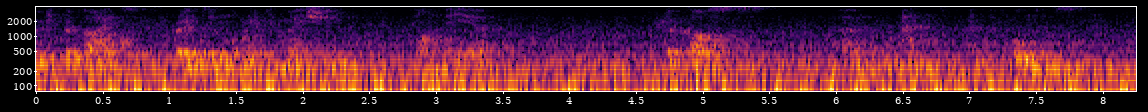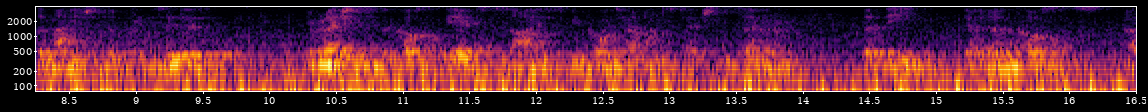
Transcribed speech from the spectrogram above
which provides a great deal more information on the, uh, the costs um, and, and performance of the managers that were considered. In relation to the cost of the exercise, we point out under section 7 that the, there are no costs, uh,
